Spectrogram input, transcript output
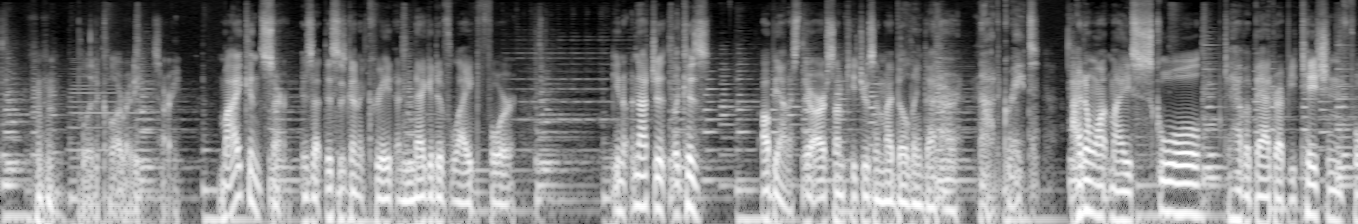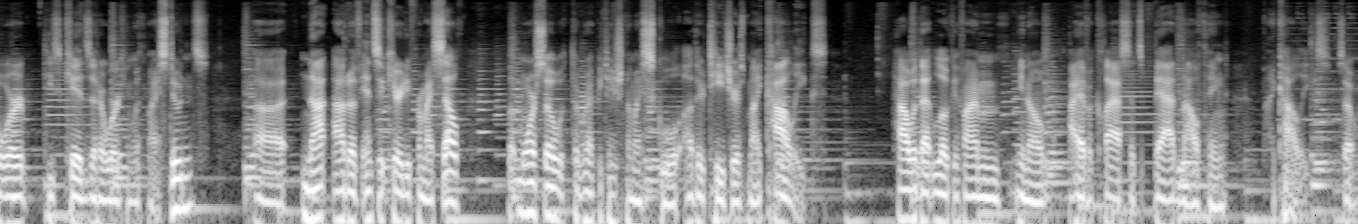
Political already. Sorry. My concern is that this is going to create a negative light for, you know, not just because I'll be honest, there are some teachers in my building that are not great. I don't want my school to have a bad reputation for these kids that are working with my students, uh, not out of insecurity for myself, but more so with the reputation of my school, other teachers, my colleagues. How would that look if I'm, you know, I have a class that's bad mouthing my my colleagues. So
